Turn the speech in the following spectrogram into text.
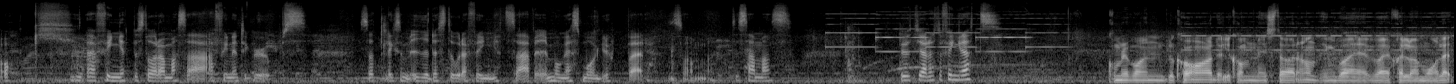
Och fingret består av massa affinity groups. Så att liksom i det stora fingret så är vi många små grupper som tillsammans utgör detta fingret. Kommer det vara en blockad eller kommer ni störa någonting? Vad är, vad är själva målet?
